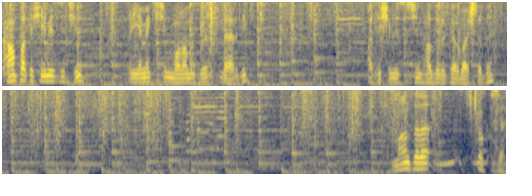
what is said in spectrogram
Kamp ateşimiz için yemek için molamızı verdik. Ateşimiz için hazırlıklar başladı. Manzara çok güzel.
